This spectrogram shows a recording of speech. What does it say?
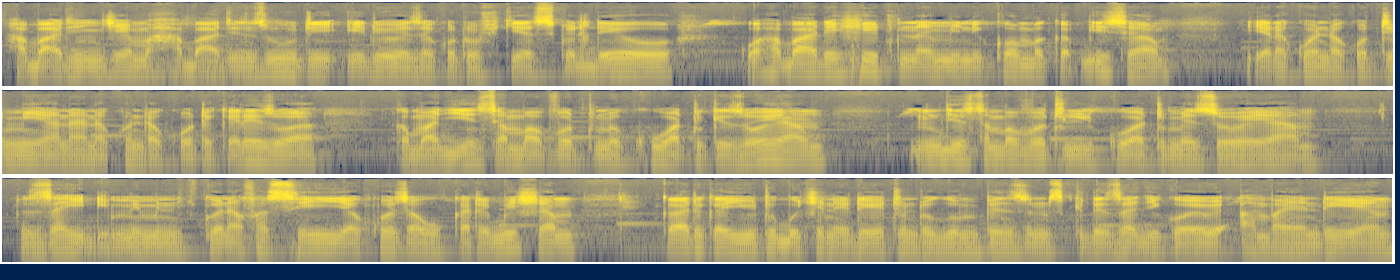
habari njema, habari nzuri iliyoweza kutufikia siku leo. Kwa habari hii tunaamini kwamba kabisa yanakwenda kutimia na yanakwenda kutekelezwa kama jinsi ambavyo tumekuwa tukizoea, jinsi ambavyo tulikuwa tumezoea zaidi. Mimi nichukue nafasi hii ya kuweza kukaribisha katika YouTube chaneli yetu, ndugu mpenzi msikilizaji, kwa wewe ambaye ndiye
